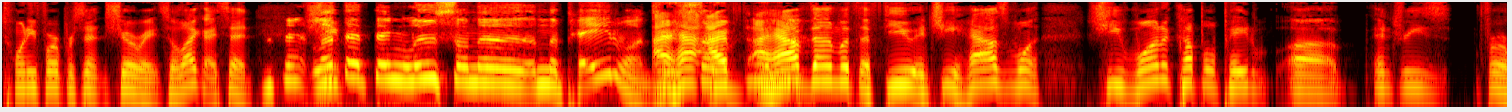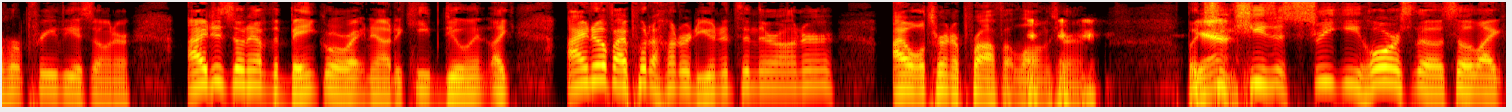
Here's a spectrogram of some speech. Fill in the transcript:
24% show rate. So like I said, Let that, She- let that thing loose on the on the paid ones. I have so- I've I have done with a few and she has one she won a couple paid uh entries for her previous owner. I just don't have the bankroll right now to keep doing like I know if I put 100 units in there on her, I will turn a profit long term. But Yeah. she, she's a streaky horse though, so like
